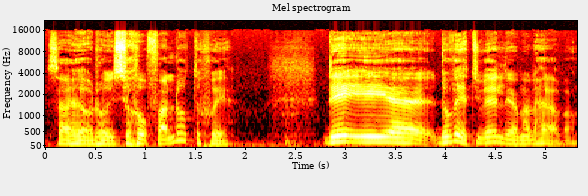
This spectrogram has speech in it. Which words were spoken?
säger jag då i så fall. Låt det ske. Det är, då vet ju väljarna det här. Va?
